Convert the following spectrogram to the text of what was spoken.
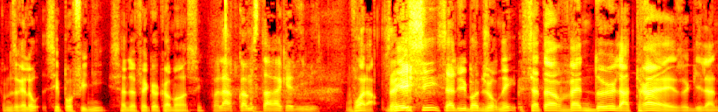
comme dirait l'autre, c'est pas fini, ça ne fait que commencer. Voilà, comme Star Academy. Voilà. Merci, salut, bonne journée. 7h22, la 13, Guylaine.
